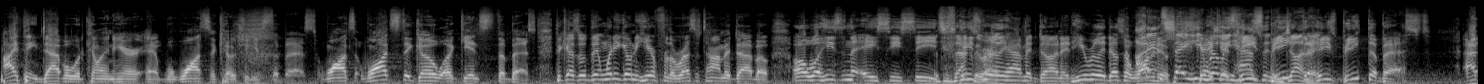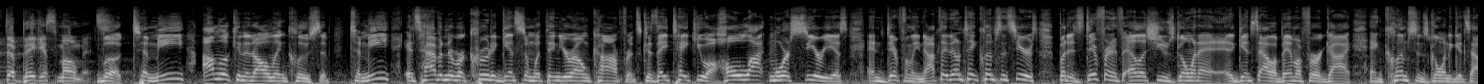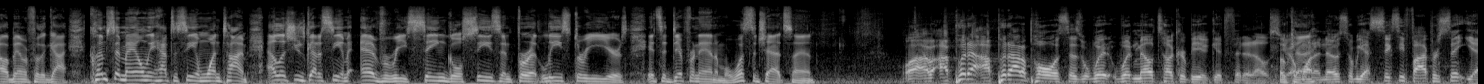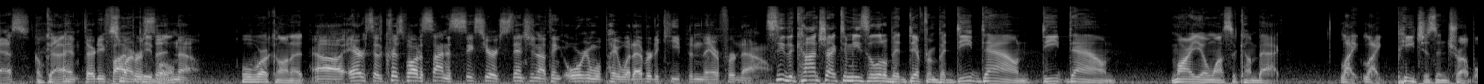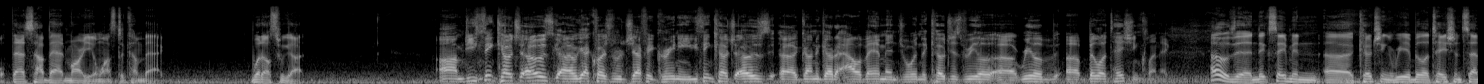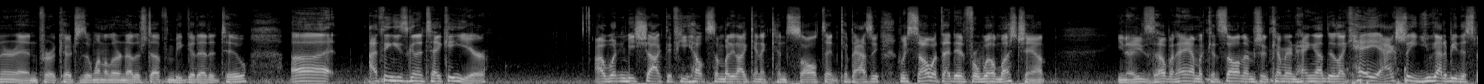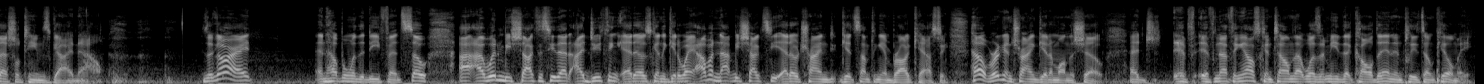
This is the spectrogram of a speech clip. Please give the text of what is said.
I think Dabo would come in here and wants to coach against the best. Wants wants to go against the best. Because then what are you going to hear for the rest of the time at Dabo? Oh well, he's in the ACC. Exactly he's right. really haven't done it. He really doesn't want to. I didn't to. say he really he's hasn't beat done the- it. He's beat the best at the biggest moments. Look, to me, I'm looking at all inclusive. To me, it's having to recruit against them within your own conference because they take you a whole lot more serious and differently. Not they don't take Clemson serious, but it's different if LSU's going at, against Alabama for a guy and Clemson's going against Alabama for the guy. Clemson may only have to see him one time. LSU's got to see him every single season for at least three years. It's a different animal. What's the chat saying? Well, I, I put out I put out a poll that says would, would Mel Tucker be a good fit at LSU? Okay. I want to know. So we got 65 percent yes. Okay. And thirty five percent no. We'll work on it. Uh, Eric says Cristobal to sign a six-year extension. I think Oregon will pay whatever to keep him there for now. See, the contract to me is a little bit different, but deep down, deep down, Mario wants to come back. Like like Peach is in trouble. That's how bad Mario wants to come back. What else we got? Um, do you think Coach O's? Uh, we got a question from Jeffrey Greeny. You think Coach O's uh, going to go to Alabama and join the coaches' uh, rehabilitation clinic? Oh, the Nick Saban uh, Coaching Rehabilitation Center, and for coaches that want to learn other stuff and be good at it too. Uh, I think he's going to take a year. I wouldn't be shocked if he helped somebody like in a consultant capacity. We saw what that did for Will Muschamp. You know, he's helping. Hey, I'm a consultant. I'm just gonna come here and hang out. They're like, hey, actually, you got to be the special teams guy now. He's like, all right, and help him with the defense. So I, I wouldn't be shocked to see that. I do think Edo is going to get away. I would not be shocked to see Edo try and get something in broadcasting. Hell, we're going to try and get him on the show. And if if nothing else, can tell him that wasn't me that called in, and please don't kill me.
